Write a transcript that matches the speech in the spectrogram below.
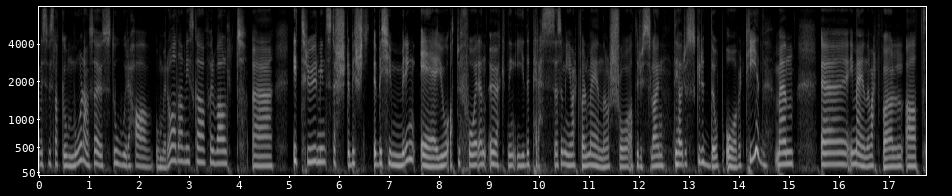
Hvis vi snakker om nord, da, så er det store havområder vi skal forvalte. Eh, jeg tror min største bekymring er jo at du får en økning i det presset som jeg i hvert fall mener å se at Russland De har jo skrudd det opp over tid, men uh, jeg mener i hvert fall at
